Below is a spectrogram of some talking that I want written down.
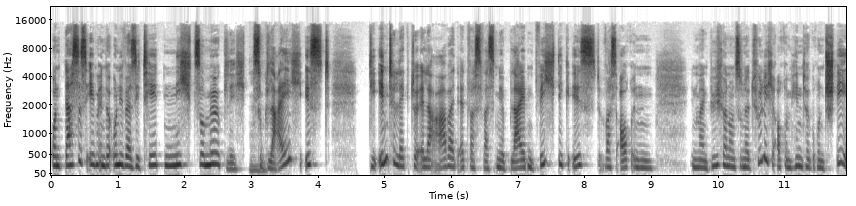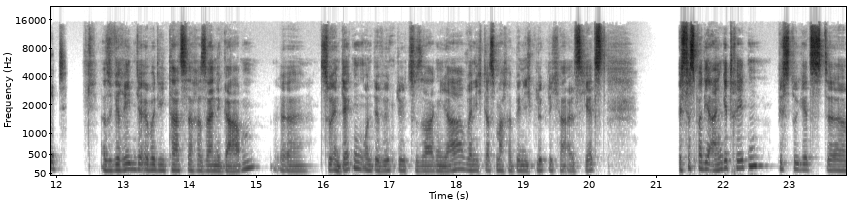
Und das ist eben in der Universität nicht so möglich. Mhm. Zugleich ist die intellektuelle Arbeit etwas, was mir bleibend wichtig ist, was auch in, in meinen Büchern und so natürlich auch im Hintergrund steht. Also wir reden ja über die Tatsache, seine Gaben äh, zu entdecken und wirklich zu sagen, ja, wenn ich das mache, bin ich glücklicher als jetzt. Ist das bei dir eingetreten? Bist du jetzt äh,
